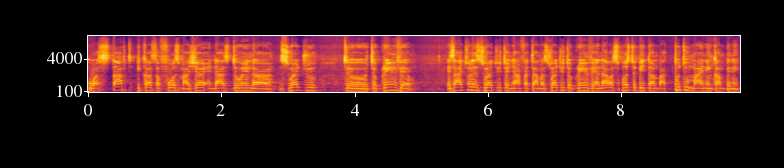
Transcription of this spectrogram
was stopped because of force majeure, and that's doing uh, Zwedru to, to Greenville. It's actually Zwedru to Nyafratama, Zwedru to Greenville, and that was supposed to be done by Putu Mining Company.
